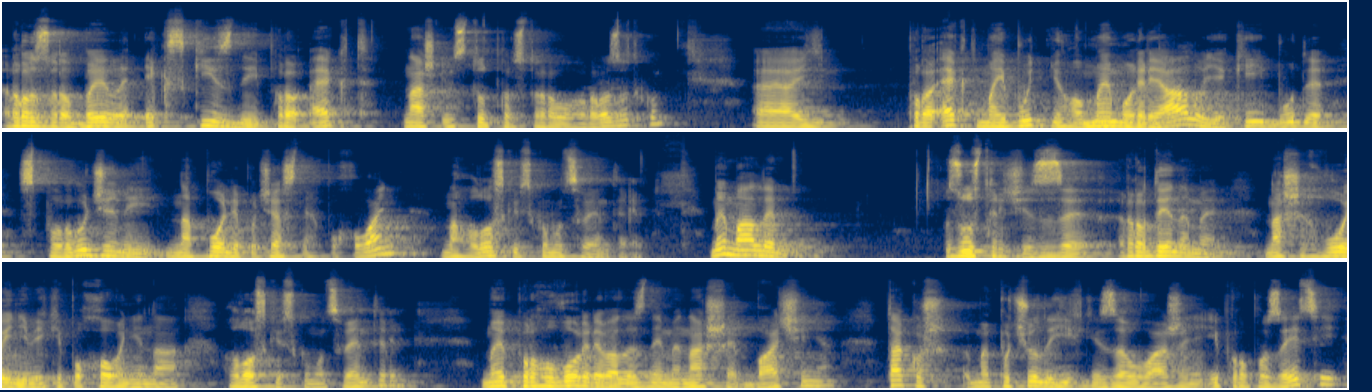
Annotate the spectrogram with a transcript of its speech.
розробили ескізний проект, наш інститут просторового розвитку. Е, Проект майбутнього меморіалу, який буде споруджений на полі почесних поховань на Голосківському цвинтарі. Ми мали зустрічі з родинами наших воїнів, які поховані на Голосківському цвинтарі. Ми проговорювали з ними наше бачення. Також ми почули їхні зауваження і пропозиції.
